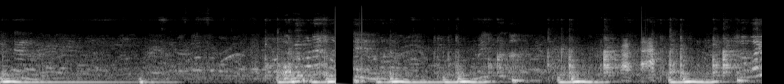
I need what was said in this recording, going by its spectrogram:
নয়। ওকে মনে হয় সবাই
